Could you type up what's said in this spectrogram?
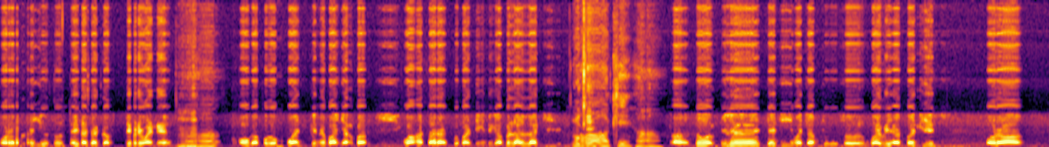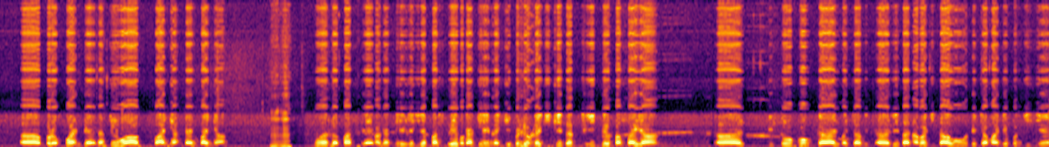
orang Melayu. So saya tak cakap daripada mana. Hmm. Uh-huh. Orang perempuan kena banyak bagi wang hantaran berbanding dengan belah lelaki. Okey. Ah, okey. Ha ah. Ah, so bila jadi macam tu, so what will happen is orang uh, perempuan dia akan keluar banyak dan banyak. Hmm. So lepas claim akan claim lagi, lepas claim akan claim lagi. Belum lagi kita cerita pasal yang uh, disogokkan macam uh, dia tak nak bagi tahu dekat mana perginya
